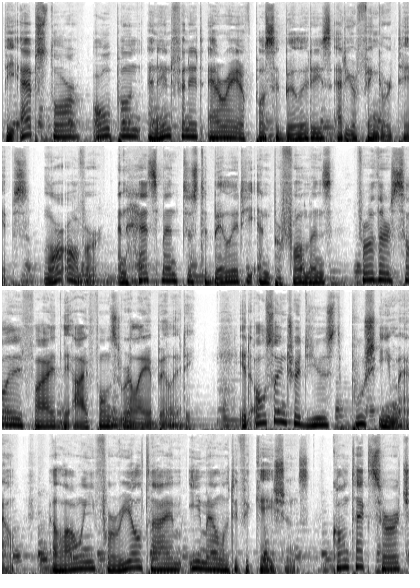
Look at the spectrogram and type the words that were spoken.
The App Store opened an infinite array of possibilities at your fingertips. Moreover, enhancement to stability and performance further solidified the iPhone's reliability. It also introduced push email, allowing for real-time email notifications. Contact search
